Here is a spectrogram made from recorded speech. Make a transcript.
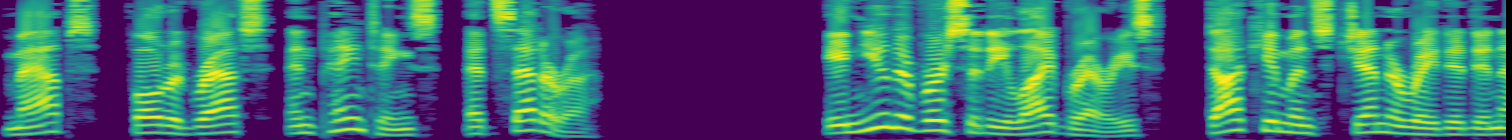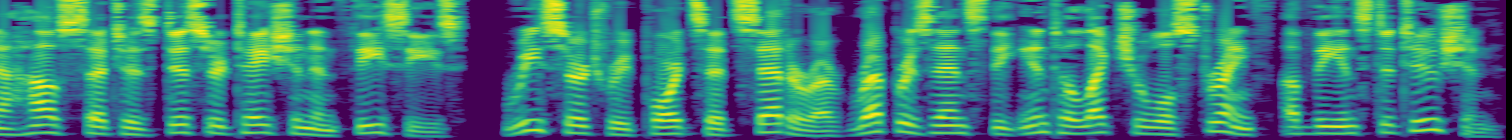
maps, photographs, and paintings, etc. In university libraries, documents generated in a house such as dissertation and theses, research reports etc. represents the intellectual strength of the institution.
